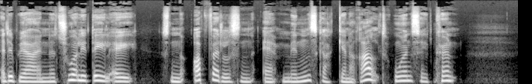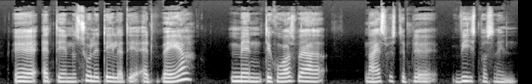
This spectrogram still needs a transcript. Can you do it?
at det bliver en naturlig del af sådan opfattelsen af mennesker generelt, uanset køn, øh, at det er en naturlig del af det at være, men det kunne også være nice, hvis det blev vist på sådan en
